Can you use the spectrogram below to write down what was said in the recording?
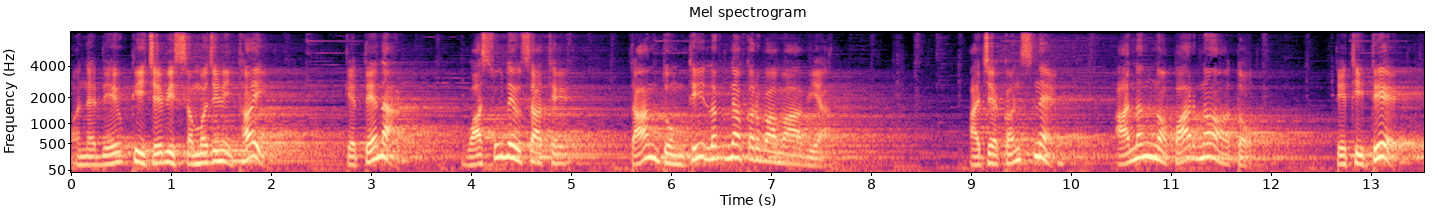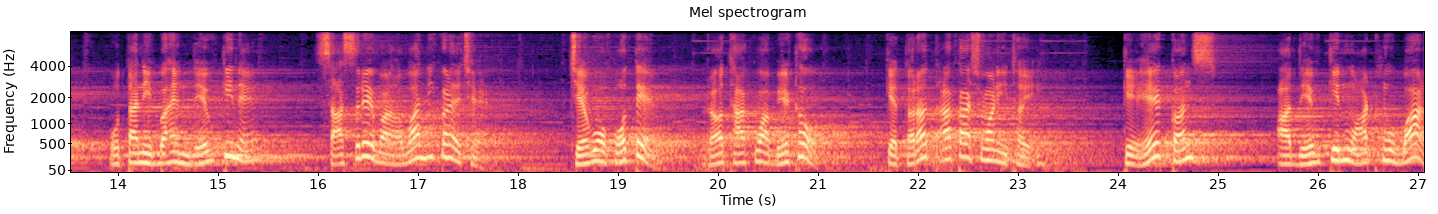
અને દેવકી જેવી સમજણી થઈ કે તેના વાસુદેવ સાથે ધામધૂમથી લગ્ન કરવામાં આવ્યા. આજે કંસને આનંદનો પાર ન હતો. તેથી તે પોતાની બહેન દેવકીને સાસરે વાળવા નીકળે છે. જેવો પોતે રથ હાંકવા બેઠો કે તરત આકાશવાણી થઈ કે, હે કંસ આ દેવકીનું આઠમું બાળ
